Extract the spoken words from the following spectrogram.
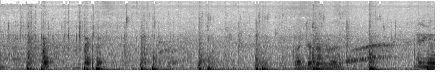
মার একদিক মার কত নামলো এদিকে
